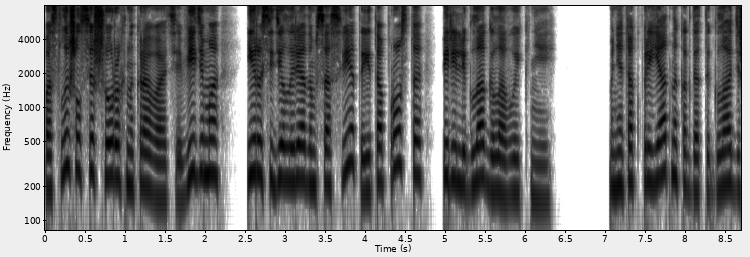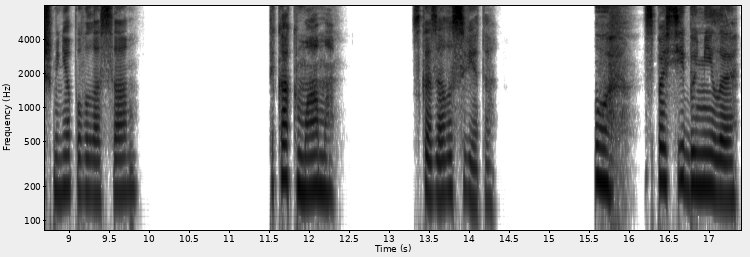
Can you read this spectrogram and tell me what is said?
Послышался шорох на кровати. Видимо, Ира сидела рядом со Светой, и та просто перелегла головой к ней. Мне так приятно, когда ты гладишь меня по волосам. Ты как мама, сказала Света. Ох, спасибо, милая,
